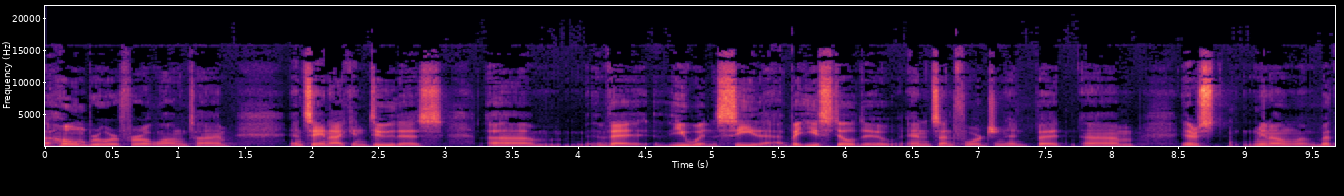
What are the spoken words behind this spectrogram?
a home brewer for a long time, and saying I can do this, um, that you wouldn't see that, but you still do, and it's unfortunate. But um, there's you know, but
